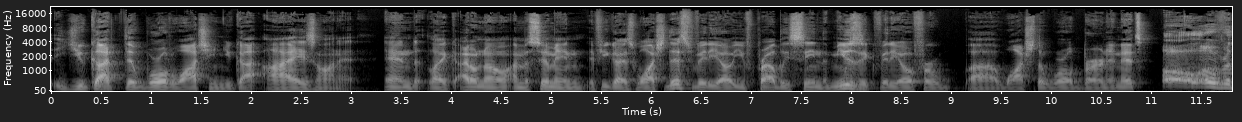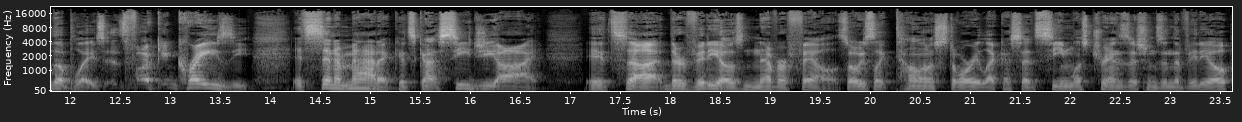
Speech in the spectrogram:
you got the world watching, you got eyes on it. And like I don't know, I'm assuming if you guys watch this video, you've probably seen the music video for uh, "Watch the World Burn," and it's all over the place. It's fucking crazy. It's cinematic. It's got CGI it's uh their videos never fail it's always like telling a story like i said seamless transitions in the video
